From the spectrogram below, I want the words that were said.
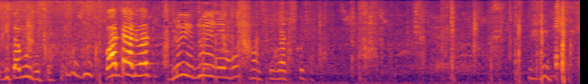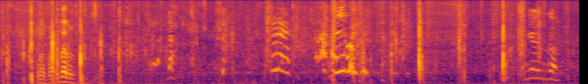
ఇది తమ్ముడు గుర్తు పట్టాడు పట్టు బ్లూ బ్లూ నేను బూత్ ఫస్ట్ పట్టుకుంటా పడతారు చేసుకో గొడవ కట్టి నాకు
